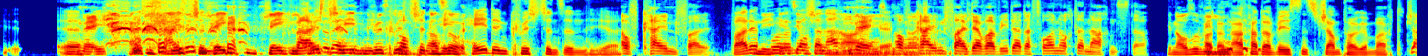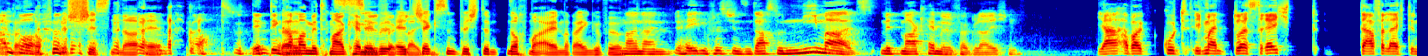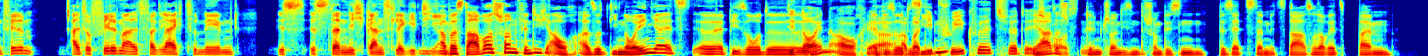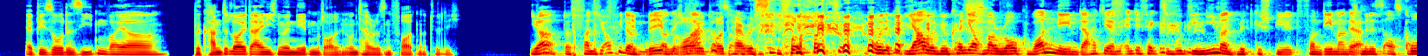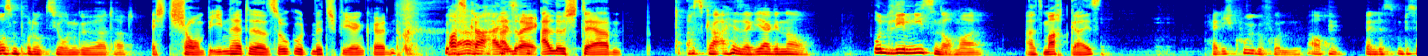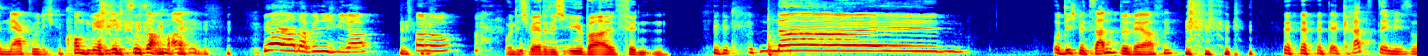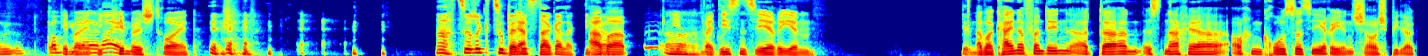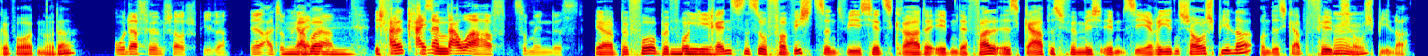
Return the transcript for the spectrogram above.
Äh, Nee. Christian, Jake, Jake Lloyd oder Hayden Christensen? Christian Achso. Hayden Christensen hier. Auf keinen Fall. War der Nee, vorher der ist ja auch danach Nein, Nee, auf Nein. keinen Fall. Der war weder davor noch danach ein Star. Genauso wie Aber danach hat er wenigstens Jumper gemacht. Der Jumper. war noch beschissener, ey. Gott. Den, den kann man mit Mark Hamill Samuel L. vergleichen. Jackson bestimmt noch mal einen reingewirkt. Nein, nein, Hayden Christensen darfst du niemals mit Mark Hamill vergleichen. Ja, aber gut, ich meine, du hast recht, da vielleicht den Film, also Filme als Vergleich zu nehmen, ist, ist dann nicht ganz legitim. Aber Star Wars schon, finde ich auch. Also die neuen ja jetzt, äh, Episode. Die neuen auch, ja. Episode aber sieben? die Prequels würde ich Ja, das rausnehmen. stimmt schon. Die sind schon ein bisschen besetzter mit Stars. Und aber jetzt beim Episode 7 war ja bekannte Leute eigentlich nur in Nebenrollen und Harrison Ford natürlich. Ja, das fand ich auch wieder In gut. Also ich mag Nebenrollen das und. Harrison Ford. Und, ja, aber wir können ja auch mal Rogue One nehmen. Da hat ja im Endeffekt so gut wie niemand mitgespielt, von dem man Ja. zumindest aus großen Produktionen gehört hat. Echt, Sean Bean hätte so gut mitspielen können. Oscar Alle, Isaac. alle sterben. Oscar Isaac, ja genau. Und Liam Neeson nochmal. Als Machtgeist. Hätte ich cool gefunden. Auch wenn das ein bisschen merkwürdig gekommen wäre in dem Zusammenhang. ja, ja, da bin ich wieder. Hallo. Und ich werde dich überall finden. Nein! Und dich mit Sand bewerfen. Der kratzt nämlich so. Kommt Immer in die rein. Kimmel streuen. Ach, zurück zu Battlestar Galactica. Aber Ah, bei diesen Serien. Genau. Aber keiner von denen hat da ist nachher auch ein großer Serienschauspieler geworden, oder? Oder Filmschauspieler. Ja, also Ja, keiner, aber Ich fand, keiner also, dauerhaft zumindest. ja, bevor, bevor Nee. die Grenzen so verwischt sind, wie es jetzt gerade eben der Fall ist, gab es für mich eben Serienschauspieler und es gab Filmschauspieler.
